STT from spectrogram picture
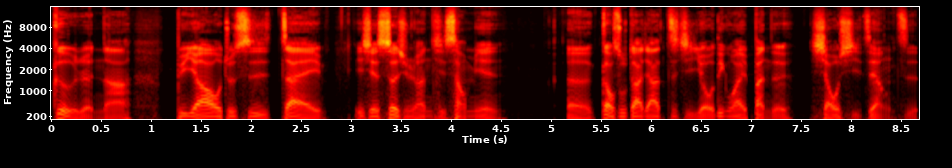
个人啊，不要就是在一些社群软体上面，呃，告诉大家自己有另外一半的消息这样子。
